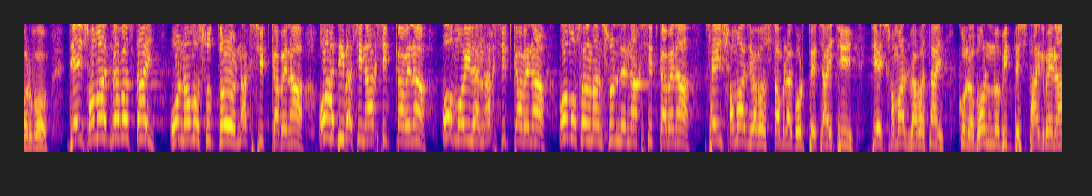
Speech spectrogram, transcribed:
করব। যেই সমাজ ব্যবস্থায় ও নমশূদ্র নাক ছিটকাবে না, ও আদিবাসী নাক ছিটকাবে না, ও মহিলা নাক ছিটকাবে না, ও মুসলমান শুনলে নাক ছিটকাবে না, সেই সমাজ ব্যবস্থা আমরা গড়তে চাইছি। যে সমাজ ব্যবস্থায় কোনো বর্ণ বিদ্বেষ থাকবে না,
